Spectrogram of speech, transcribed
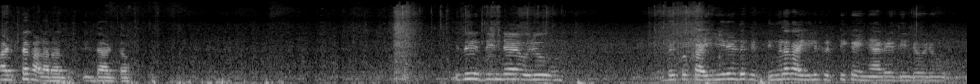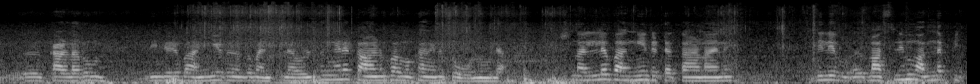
അടുത്ത കളർ ഇതാട്ടോ. ഇത് ഇതിന്റെ ഒരു ഇതിപ്പോൾ കയ്യിലിട്ട് കിട്ടി നിങ്ങളെ കയ്യിൽ കിട്ടിക്കഴിഞ്ഞാൽ ഇതിന്റെ ഒരു കളറും ഇതിന്റെ ഒരു ഭംഗിയൊക്കെ നിങ്ങൾക്ക് മനസ്സിലാവുള്ളൂ ഇതിങ്ങനെ കാണുമ്പോൾ നമുക്ക് അങ്ങനെ തോന്നൂല. പക്ഷെ നല്ല ഭംഗിയുണ്ട് കേട്ടോ കാണാൻ ഇതിൽ മസ്ലിം വന്ന പി-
